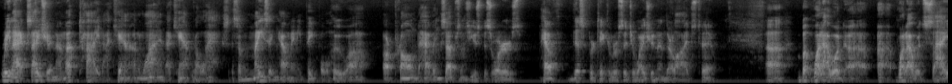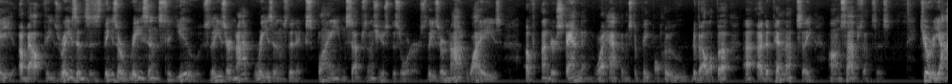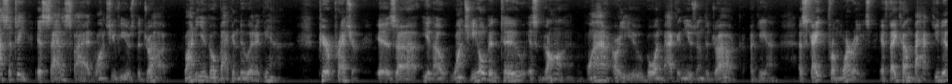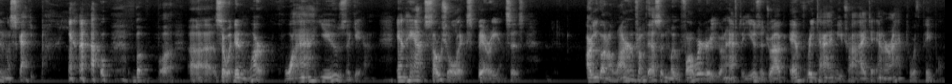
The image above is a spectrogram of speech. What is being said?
relaxation. I'm uptight. I can't unwind. I can't relax. It's amazing how many people who uh, are prone to having substance use disorders have this particular situation in their lives too. Uh, but what I would uh, uh, what I would say about these reasons is these are reasons to use. These are not reasons that explain substance use disorders. These are not ways of understanding what happens to people who develop a, a, a dependency on substances. Curiosity is satisfied once you've used the drug. Why do you go back and do it again? Peer pressure is, uh, you know, once yielded to, it's gone. Why are you going back and using the drug again? Escape from worries. If they come back, you didn't escape. know? but uh, so it didn't work. Why use again? Enhance social experiences. Are you going to learn from this and move forward, or are you going to have to use a drug every time you try to interact with people?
